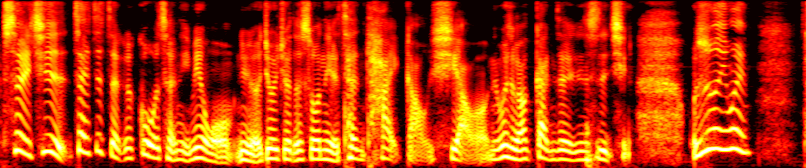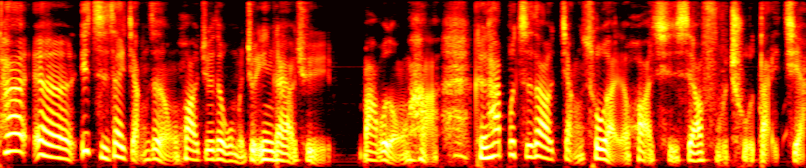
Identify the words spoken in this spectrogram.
所以其实在这整个过程里面，我女儿就会觉得说你也真太搞笑哦，你为什么要干这件事情？我就说，因为她呃一直在讲这种话，觉得我们就应该要去。巴不隆哈，可是他不知道讲出来的话，其实是要付出代价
